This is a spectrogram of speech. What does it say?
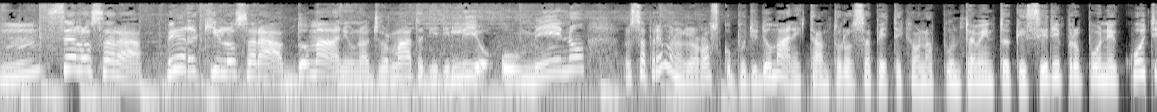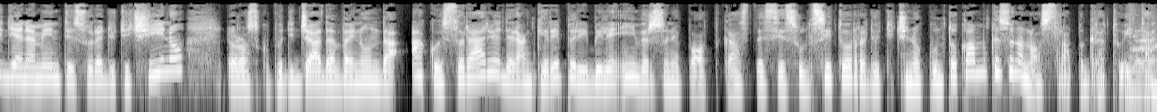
Mm? Se lo sarà, per chi lo sarà domani una giornata di dillio o meno, lo sapremo nell'oroscopo di domani, tanto lo sapete che è un appuntamento che si ripropone quotidianamente su Radio Ticino. L'oroscopo di Giada va in onda a questo orario ed era anche reperibile in versione podcast sia sul sito radioticino.com che sulla nostra app gratuita.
